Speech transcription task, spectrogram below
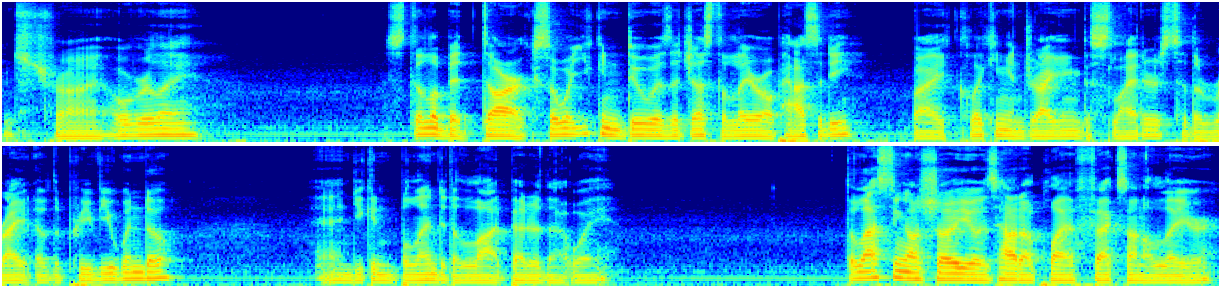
Let's try overlay. Still a bit dark, so what you can do is adjust the layer opacity by clicking and dragging the sliders to the right of the preview window and you can blend it a lot better that way. The last thing I'll show you is how to apply effects on a layer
